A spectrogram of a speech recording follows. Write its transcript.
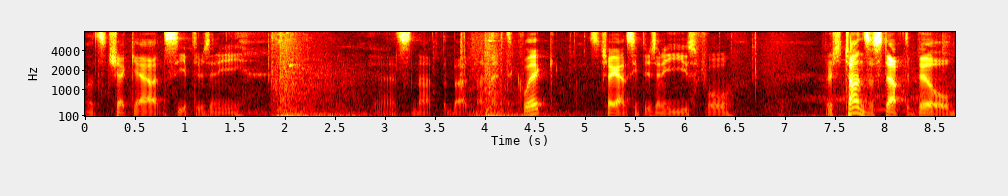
let's check out and see if there's any that's not the button I meant to click. Let's check out and see if there's any useful... There's tons of stuff to build.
